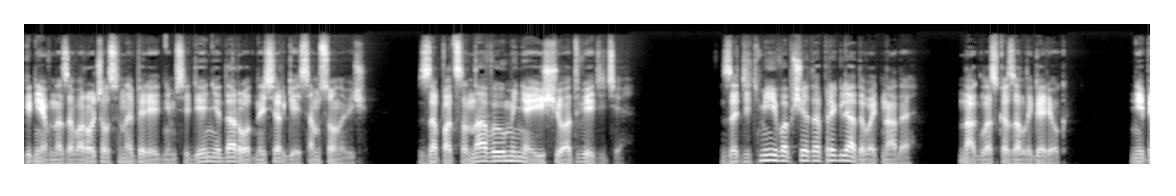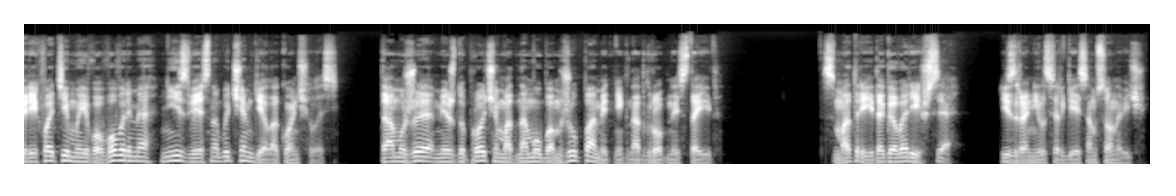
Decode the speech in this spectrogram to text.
гневно заворочился на переднем сиденье дородный Сергей Самсонович. За пацана вы у меня еще ответите. За детьми вообще-то приглядывать надо, нагло сказал Игорек. Не перехвати мы его вовремя, неизвестно бы, чем дело кончилось. Там уже, между прочим, одному бомжу памятник надгробный стоит. «Смотри, договоришься», — изранил Сергей Самсонович.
